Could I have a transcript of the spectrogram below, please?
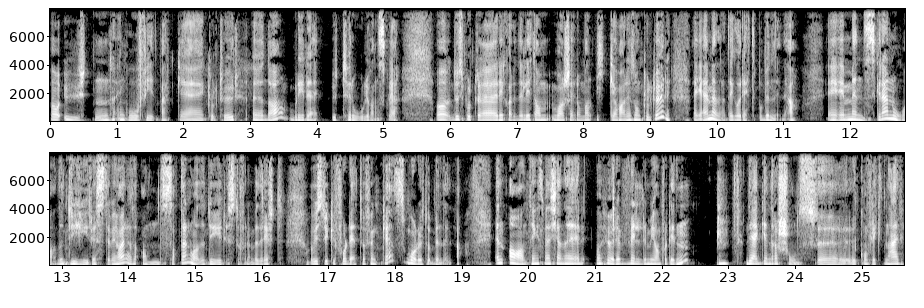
Og uten en god feedback-kultur eh, da, blir det utrolig vanskelig. Og du spurte Rikardi litt om hva skjer om man ikke har en sånn kultur. Jeg mener at det går rett på bunnlinja. Eh, Mennesker er noe av det dyreste vi har. altså Ansatte er noe av det dyreste for en bedrift. Og hvis du ikke får det til å funke, så går du ut og bunnlinja. En annen ting som jeg kjenner og hører veldig mye om for tiden, det er generasjonskonflikten her.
